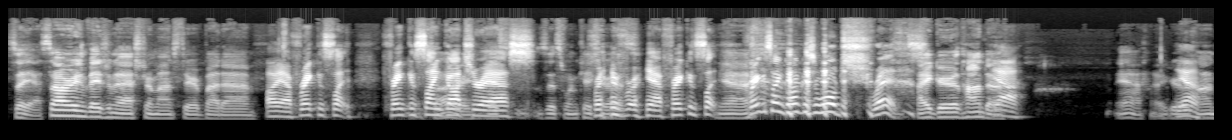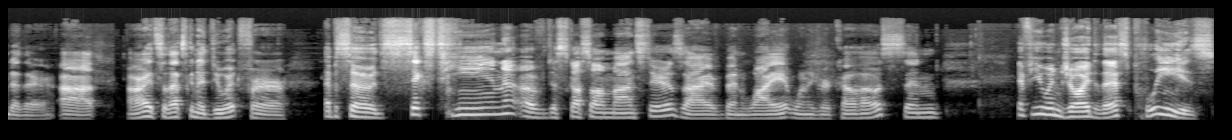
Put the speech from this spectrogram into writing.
So yeah, sorry, Invasion of Astro Monster, but uh, Oh yeah, Frankenstein. Frankenstein got your this- ass. This one Fra- your ass. Fra- yeah, Frankenstein. Yeah. Frankenstein conquers the world shreds. I agree with Honda. yeah. Yeah, I agree Yeah. with Honda there. Uh, all right, so that's gonna do it for episode 16 of Discuss All Monsters. I've been Wyatt, one of your co-hosts, and if you enjoyed this, please,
